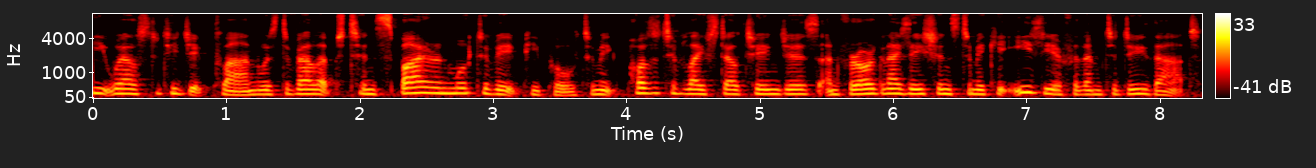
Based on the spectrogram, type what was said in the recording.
Eat Well strategic plan was developed to inspire and motivate people to make positive lifestyle changes and for organisations to make it easier for them to do that.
